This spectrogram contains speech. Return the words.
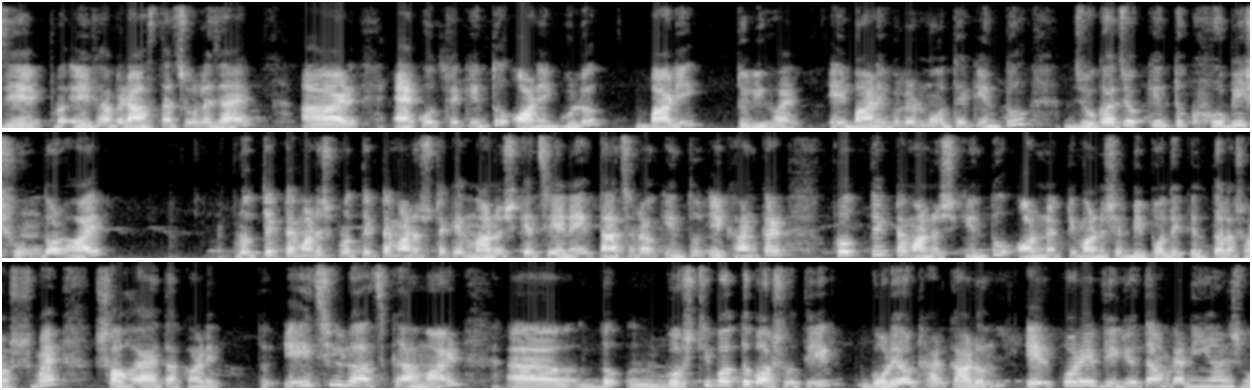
যে এইভাবে রাস্তা চলে যায়, আর একত্রে কিন্তু অনেকগুলো বাড়ি তৈরি হয়। এই বাড়িগুলোর মধ্যে কিন্তু যোগাযোগ কিন্তু খুবই সুন্দর হয়। প্রত্যেকটা মানুষ প্রত্যেকটা মানুষটাকে মানুষকে চেনে। তাছাড়াও কিন্তু এখানকার প্রত্যেকটা মানুষ কিন্তু অন্য একটি মানুষের বিপদে কিন্তু তারা সবসময় সহায়তা করে। তো এই ছিল আজকে আমার গোষ্ঠীবদ্ধ বসতির গড়ে ওঠার কারণ। এরপরে ভিডিওতে আমরা নিয়ে আসব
